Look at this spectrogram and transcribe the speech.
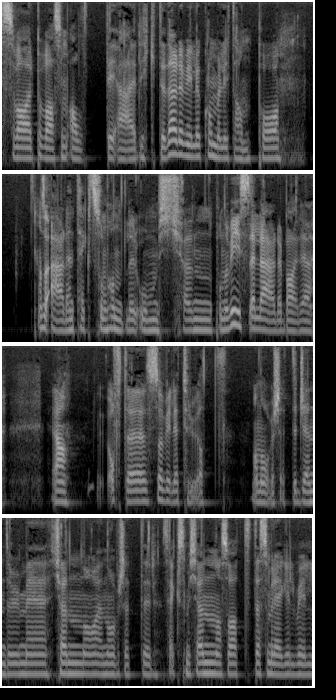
svar på hva som alltid er riktig der. Det vil jo komme litt an på Altså, er det en tekst som handler om kjønn på noe vis, eller er det bare Ja, ofte så vil jeg tro at man oversetter gender med kjønn, og en oversetter sex med kjønn. Altså at det som regel vil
